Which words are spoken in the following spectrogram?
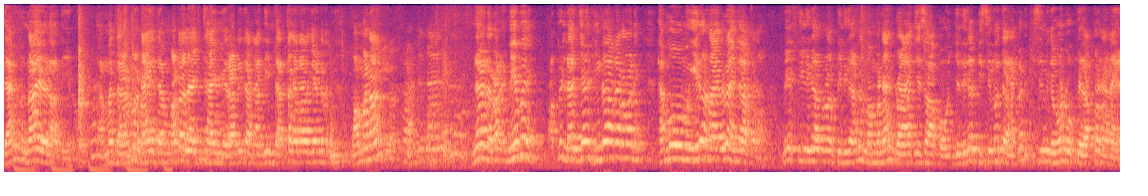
දැන් ණය වෙලා තියෙනවා. හැමදාම ණය. දැන් මට ලැජ්ජයි මේ රටේ දැන් අදින් ඇත්ත කතාව කියන්න මම නම් නෑ නෑ මෙහෙමයි. අපි ලැජ්ජෙන් හිඟා කරනවානේ. හැමෝම ගිහලා ණය වෙලා හිඟා කරනවා. මේ පිළිගන්නවා පිළිගන්න මම නම් රාජ්‍ය සහ පෞද්ගලික කිසිම තැනකට කිසිම ගමන රුපියලක් ණය නෑ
